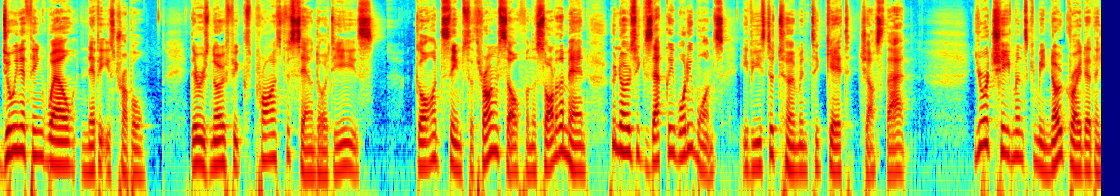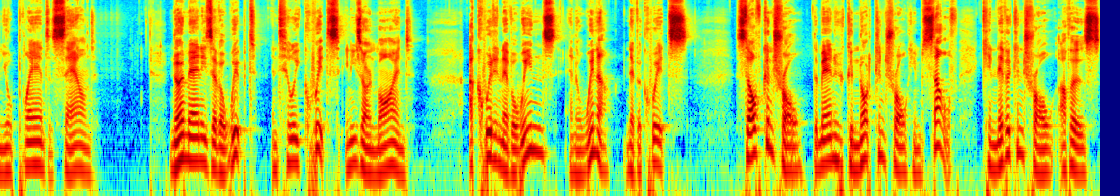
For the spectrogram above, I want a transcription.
Doing a thing well never is trouble. There is no fixed price for sound ideas. God seems to throw himself on the side of the man who knows exactly what he wants if he is determined to get just that. Your achievements can be no greater than your plans are sound. No man is ever whipped until he quits in his own mind. A quitter never wins, and a winner never quits. Self control, the man who cannot control himself, can never control others.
